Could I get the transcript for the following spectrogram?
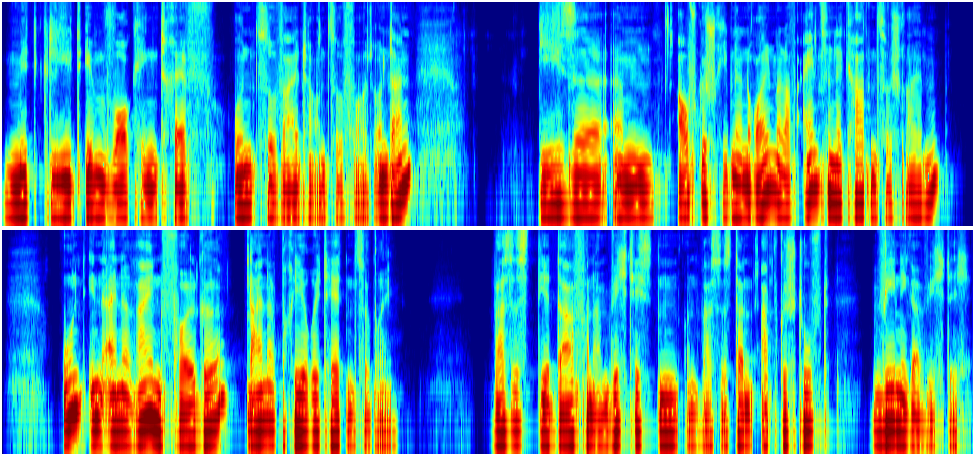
Mitglied im Walking-Treff und so weiter und so fort. Und dann diese ähm, aufgeschriebenen Rollen mal auf einzelne Karten zu schreiben und in eine Reihenfolge deiner Prioritäten zu bringen. Was ist dir davon am wichtigsten und was ist dann abgestuft weniger wichtig?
